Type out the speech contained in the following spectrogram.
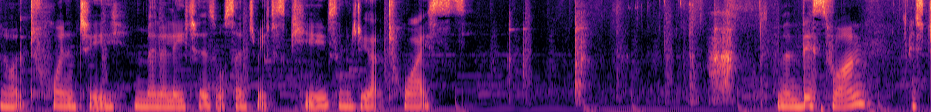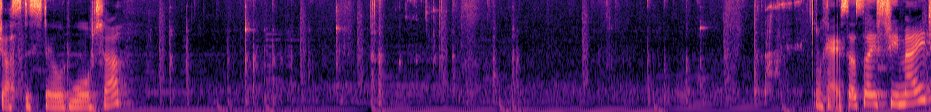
I want 20 milliliters or centimeters cubed, so I'm going to do that twice. And then this one is just distilled water. Okay, so that's those two made.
